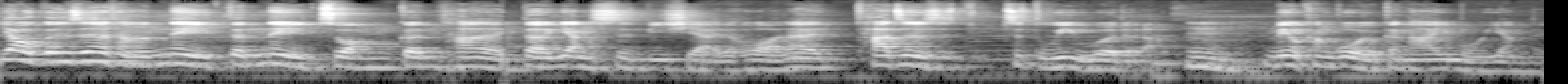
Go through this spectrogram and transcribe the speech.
要跟圣教堂的内的内装跟它的的样式比起来的话，那它真的是是独一无二的啦。嗯，没有看过有跟它一模一样的。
